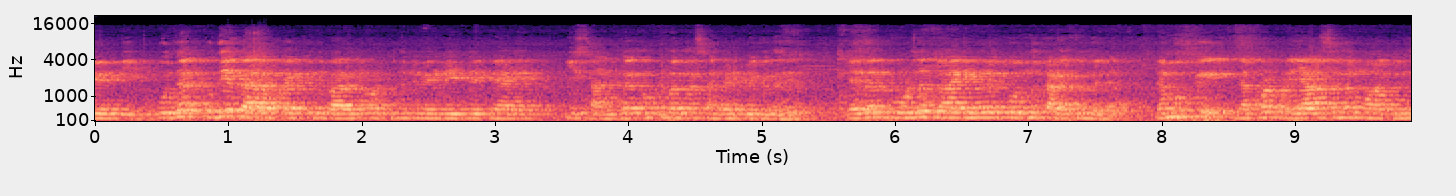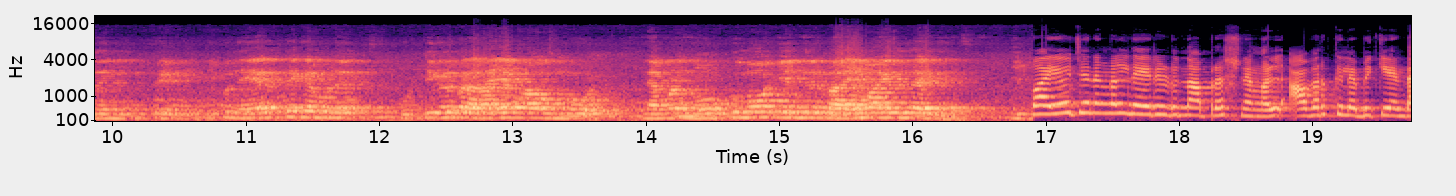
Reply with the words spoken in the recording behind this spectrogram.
വേണ്ടി പുതിയ പുതിയ തലമുറയ്ക്ക് ഇത് പറഞ്ഞു കൊടുക്കുന്നതിന് വേണ്ടിയിട്ടൊക്കെയാണ് ഈ സംഘകുടുംബങ്ങൾ സംഘടിപ്പിക്കുന്നത്. ഏതായാലും കൂടുതൽ കാര്യങ്ങൾക്ക് ഒന്നും കടക്കുന്നില്ല. നമുക്ക് നമ്മുടെ പ്രയാസങ്ങൾ മാറ്റുന്നതിന് വേണ്ടി. ഇപ്പൊ നേരത്തെ നമ്മൾ കുട്ടികൾ പ്രായമാവുമ്പോൾ നമ്മൾ നോക്കുമോ എന്നൊരു ഭയമായിരുന്നായിരുന്നു. വയോജനങ്ങൾ നേരിടുന്ന പ്രശ്നങ്ങൾ അവർക്ക് ലഭിക്കേണ്ട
